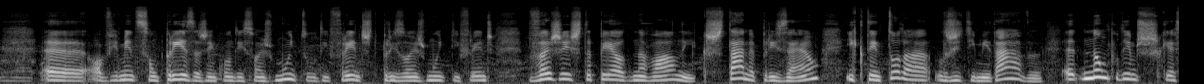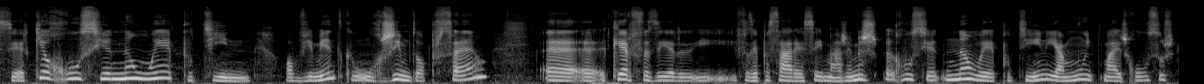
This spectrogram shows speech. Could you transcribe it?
obviamente, são presas em condições muito diferentes, de prisões muito diferentes. Veja este papel de Navalny, que está na prisão e que tem toda a legitimidade. Uh, não podemos esquecer que a Rússia não é Putin. Obviamente que um regime de opressão uh, quer fazer e fazer passar essa imagem, mas a Rússia não é Putin e há muito mais russos,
